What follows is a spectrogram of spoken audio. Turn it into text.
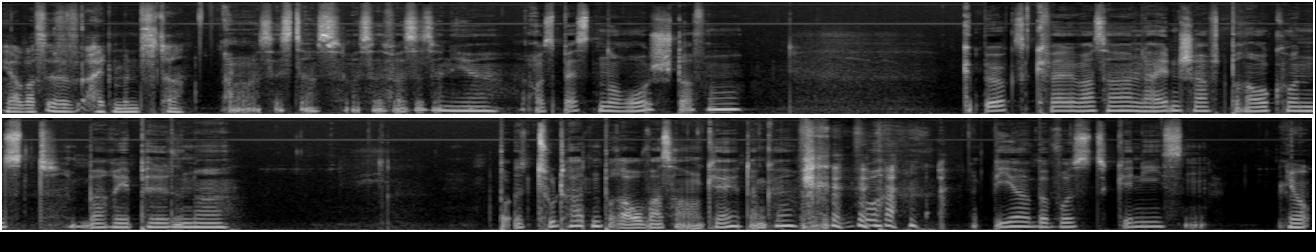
ja, was ist es, Altmünster? Aber was ist das? Was ist, was ist denn hier? Aus besten Rohstoffen? Gebirgsquellwasser, Leidenschaft, Braukunst, Barré Pilsener. Zutaten Brauwasser, okay, danke. für die Info. Bier bewusst genießen. Jo,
